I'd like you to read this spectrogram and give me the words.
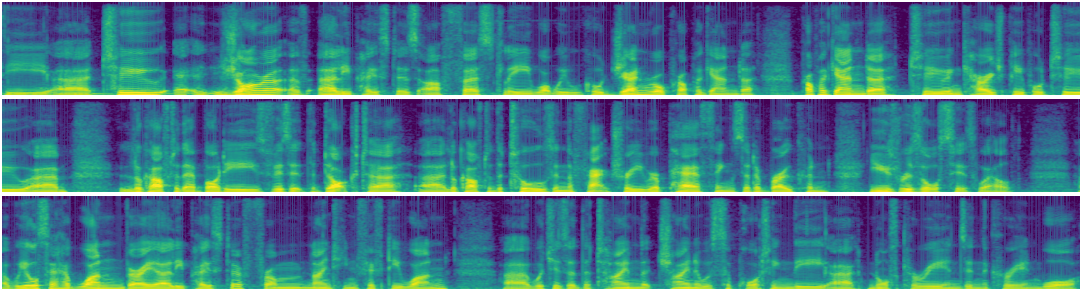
The uh, two uh, genre of early posters are firstly what we would call general propaganda. Propaganda to encourage people to um, look after their bodies, visit the doctor, uh, look after the tools in the factory, repair things that are broken, use resources well. Uh, we also have one very early poster from 1951, uh, which is at the time that China was supporting the uh, North Koreans in the Korean War.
